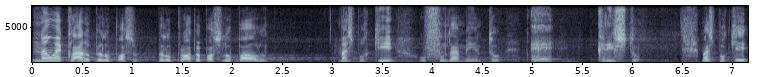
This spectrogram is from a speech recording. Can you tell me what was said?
Não é claro pelo, pelo próprio apóstolo Paulo, mas porque o fundamento é Cristo. Mas porque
